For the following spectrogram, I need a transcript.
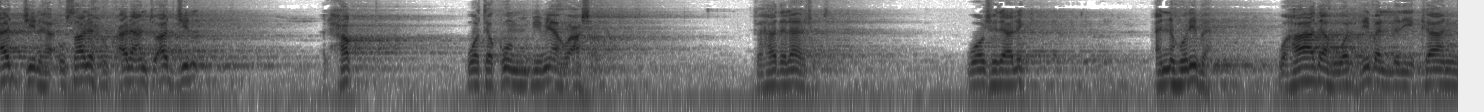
أجلها أصالحك على أن تؤجل الحق وتكون بمئة وعشرة. فهذا لا يجوز. ووجه ذلك أنه ربا. وهذا هو الربا الذي كانوا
